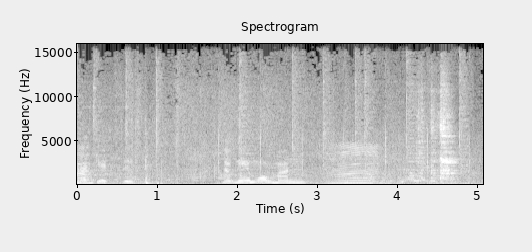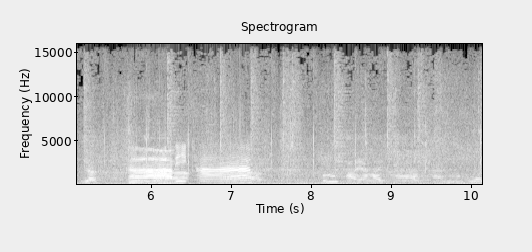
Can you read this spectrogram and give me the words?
ลละเจ็ดสิบนอกนี้ม่วงมันอืมอยากครัสวับ สดีครับคุณลุงขายอะไรครับขายมะม่วง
